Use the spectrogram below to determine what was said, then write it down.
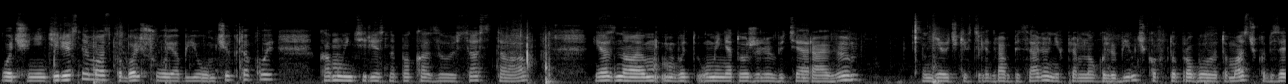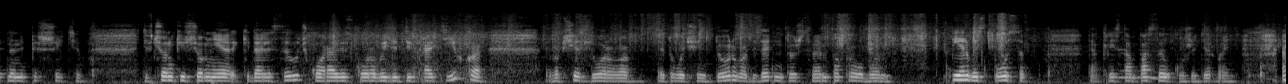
Очень интересная маска, большой объемчик такой. Кому интересно, показываю состав. Я знаю, вы у меня тоже любите Аравию. Девочки в Телеграм писали, у них прям много любимчиков. Кто пробовал эту масочку, обязательно напишите. Девчонки еще мне кидали ссылочку. Аравии скоро выйдет декоративка. Вообще здорово. Это очень здорово. Обязательно тоже с вами попробуем. Первый способ так, Крис там посылку уже дербанит.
